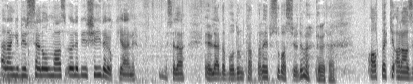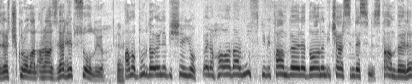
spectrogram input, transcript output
Herhangi bir sel olmaz. Öyle bir şeyi de yok yani. Mesela evlerde bodrum katları hep su basıyor değil mi? Evet abi. Alttaki araziler, çukur olan araziler hep su oluyor. Evet. Ama burada öyle bir şey yok. Böyle havadar mis gibi tam böyle doğanın içerisindesiniz. Tam böyle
